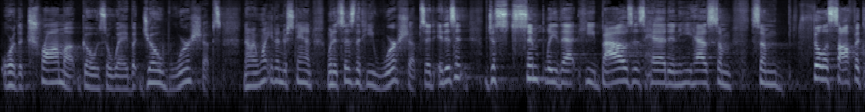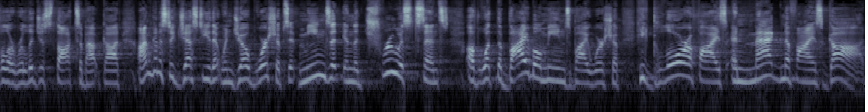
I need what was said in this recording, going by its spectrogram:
or the trauma goes away, but Job worships. Now, I want you to understand when it says that he worships, it, it isn't just simply that he bows his head and he has some, some philosophical or religious thoughts about God. I'm going to suggest to you that when Job worships, it means it in the truest sense of what the Bible means by worship. He glorifies and magnifies God.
